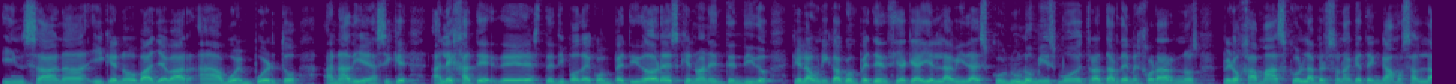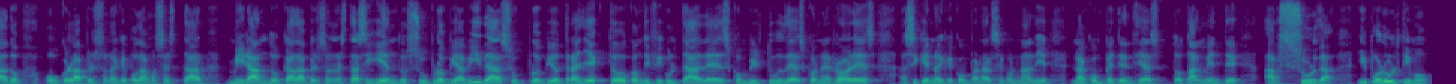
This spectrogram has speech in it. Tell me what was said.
insana y que no va a llevar a buen puerto a nadie. Así que aléjate de este tipo de competidores que no han entendido que la única competencia que hay en la vida es con uno mismo, tratar de mejorarnos, pero jamás con la persona que tengamos al lado o con la persona que podamos estar mirando. Cada persona está siguiendo su propia vida, su propio trayecto, con dificultades, con virtudes, con errores, así que no hay que compararse con nadie. La competencia es totalmente absurda. Y por último,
